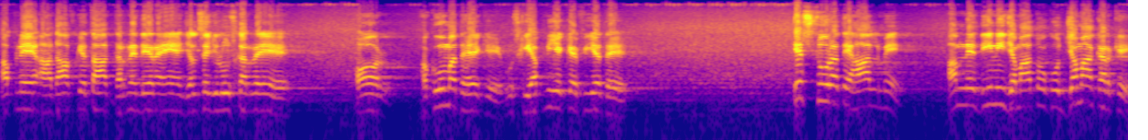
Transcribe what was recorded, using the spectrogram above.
اپنے آداف کے تحت دھرنے دے رہے ہیں جل سے جلوس کر رہے ہیں۔ اور حکومت ہے کہ اس کی اپنی ایک کیفیت ہے۔ اس صورت حال میں ہم نے دینی جماعتوں کو جمع کر کے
